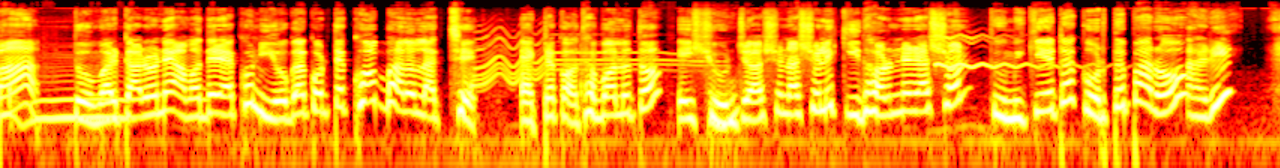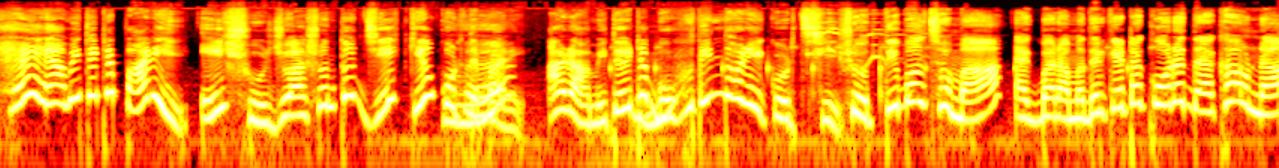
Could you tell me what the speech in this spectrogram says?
মা তোমার কারণে আমাদের এখন ইয়োগা করতে খুব ভালো লাগছে। একটা কথা বলো তো এই সূর্য আসন আসলে কি ধরনের আসন? তুমি কি এটা করতে পারো? আরে হ্যাঁ আমি তো এটা পারি। এই সূর্য আসন তো যে কেউ করতে পারে। আর আমি তো এটা বহুদিন ধরেই করছি। সত্যি বলছো মা? একবার আমাদেরকে এটা করে দেখাও না।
